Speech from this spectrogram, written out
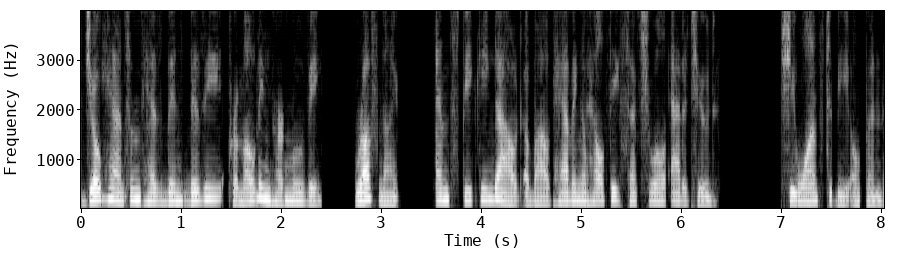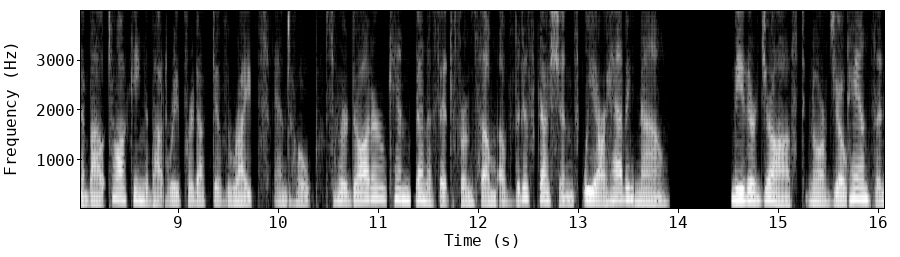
Johansson has been busy promoting her movie, Rough Night, and speaking out about having a healthy sexual attitude. She wants to be open about talking about reproductive rights and hopes her daughter can benefit from some of the discussions we are having now. Neither Jost nor Johansson,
